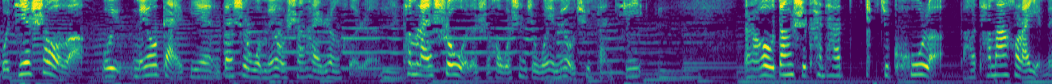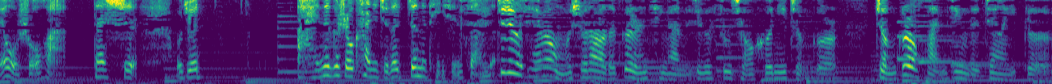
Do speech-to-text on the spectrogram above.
我接受了，我没有改变，但是我没有伤害任何人。他们来说我的时候，我甚至我也没有去反击。嗯，然后当时看他就哭了，然后他妈后来也没有说话，但是我觉得。”哎，那个时候看就觉得真的挺心酸的。这就是前面我们说到的个人情感的这个诉求和你整个整个环境的这样一个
